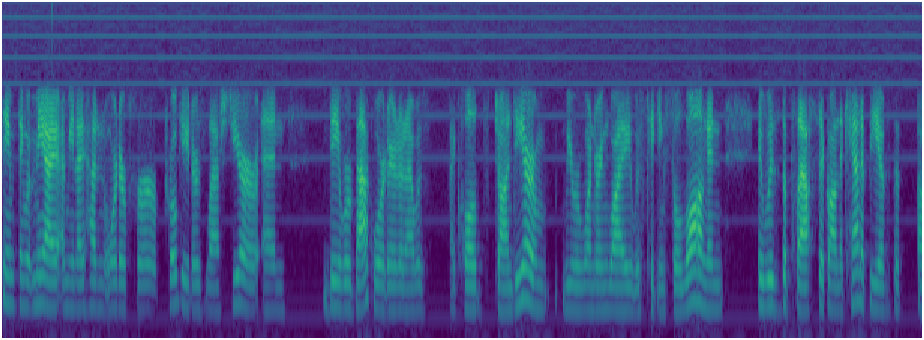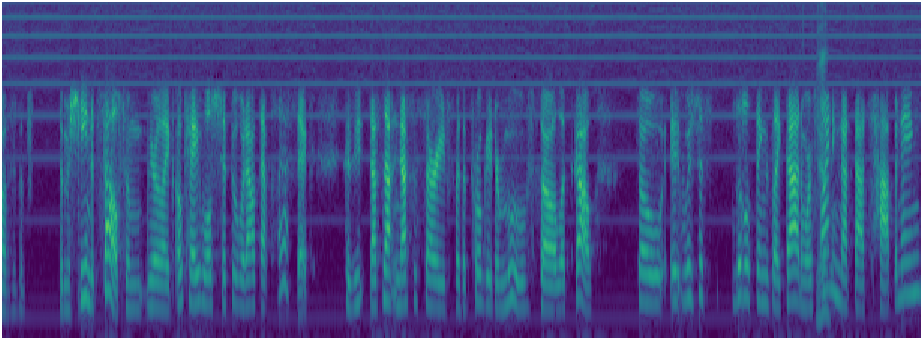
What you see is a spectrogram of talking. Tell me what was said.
same thing with me. I, I mean, I had an order for Pro Gators last year, and they were back ordered, and I was I called John Deere, and we were wondering why it was taking so long, and it was the plastic on the canopy of the of the the machine itself, and we were like, okay, we'll ship it without that plastic because that's not necessary for the Pro Gator move. So let's go. So it was just little things like that, and we're yeah. finding that that's happening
